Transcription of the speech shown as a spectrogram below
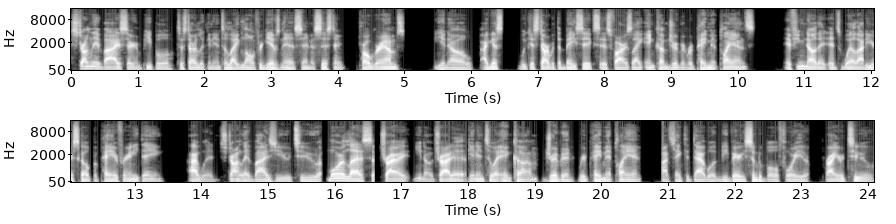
strongly advise certain people to start looking into like loan forgiveness and assistance programs. You know, I guess we could start with the basics as far as like income driven repayment plans. If you know that it's well out of your scope of paying for anything, I would strongly advise you to more or less try, you know, try to get into an income driven repayment plan. I think that that would be very suitable for you prior to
